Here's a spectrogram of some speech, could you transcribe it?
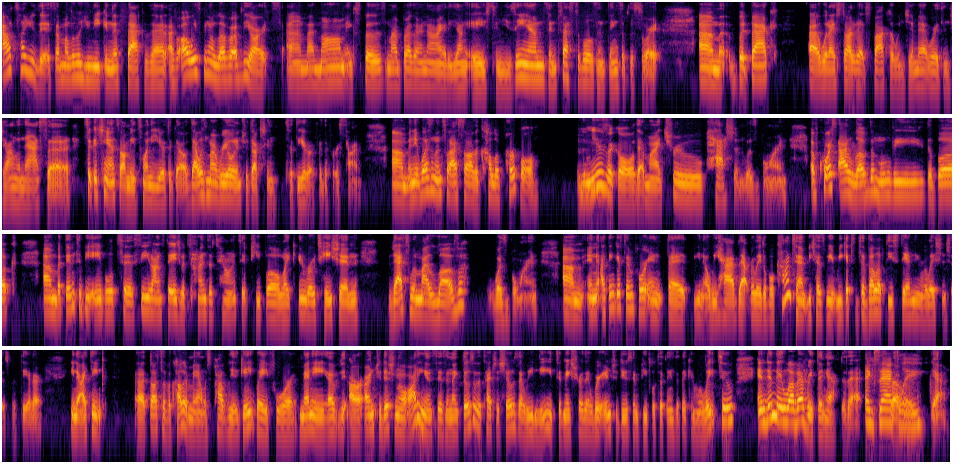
I'll tell you this I'm a little unique in the fact that I've always been a lover of the arts. Um, my mom exposed my brother and I at a young age to museums and festivals and things of the sort. Um, but back uh, when I started at Spotco when Jim Edwards and John LaNasa took a chance on me 20 years ago, that was my real introduction to theater for the first time. Um, and it wasn't until I saw The Color Purple the musical that my true passion was born. Of course, I love the movie, the book, um, but then to be able to see it on stage with tons of talented people, like in rotation, that's when my love was born. Um, and I think it's important that you know we have that relatable content because we we get to develop these standing relationships with theater. You know, I think uh, Thoughts of a Colored Man was probably a gateway for many of the, our untraditional audiences. And like those are the types of shows that we need to make sure that we're introducing people to things that they can relate to. And then they love everything after that. Exactly. So, yeah.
